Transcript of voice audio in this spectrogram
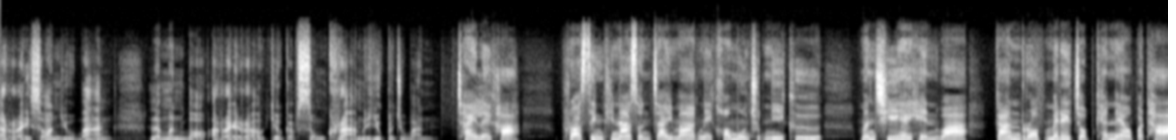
อะไรซ่อนอยู่บ้าง แล้วมันบอกอะไรเราเกี่ยวกับสงครามในยุคปัจจุบัน ใช่เลยค่ะ เพราะสิ่งที่น่าสนใจมากในข้อมูลชุดนี้คือ มันชี้ให้เห็นว่าการรบไม่ได้จบแค่แนวปะทะ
